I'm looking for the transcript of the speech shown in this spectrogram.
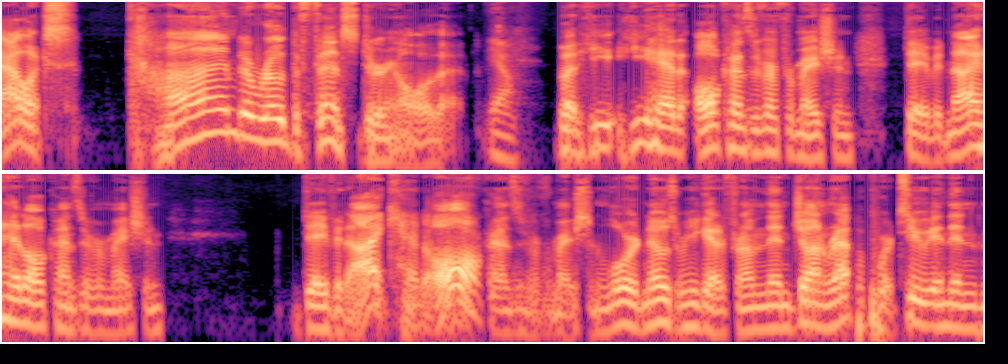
Alex kind of rode the fence during all of that Yeah, but he he had all kinds of information. David Knight had all kinds of information. David Icke had all kinds of information. Lord knows where he got it from. then Jon Rappoport too. And then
